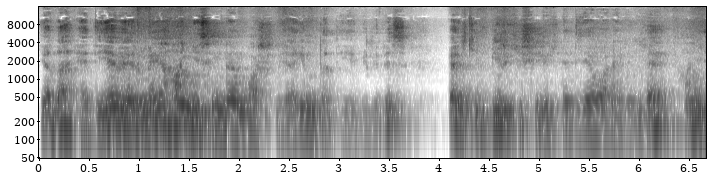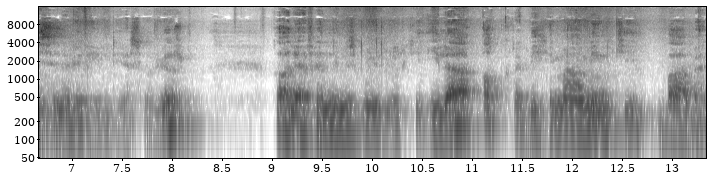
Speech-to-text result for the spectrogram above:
Ya da hediye vermeye hangisinden başlayayım da diyebiliriz. Belki bir kişilik hediye var elinde. Hangisine vereyim diye soruyor. Gale Efendimiz buyuruyor ki ila akrebihima minki baben.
